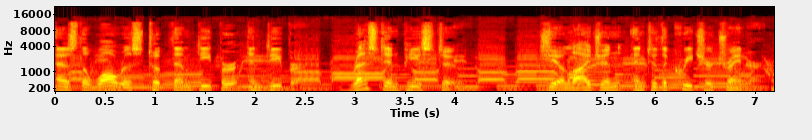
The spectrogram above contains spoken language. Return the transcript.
as the walrus took them deeper and deeper. Rest in peace to Geoligen and to the creature trainer.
